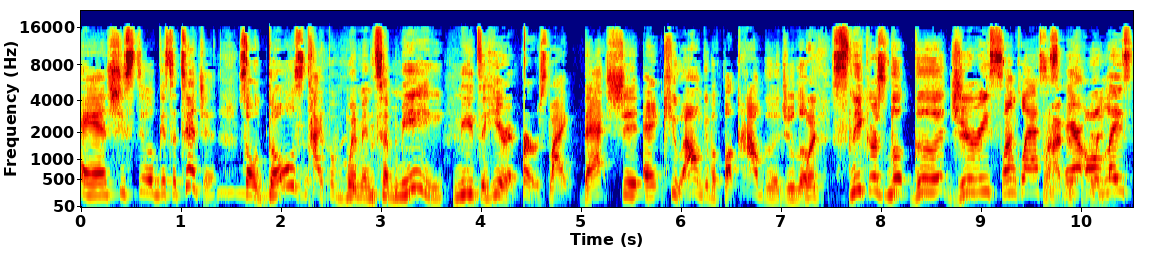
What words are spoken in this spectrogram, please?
and she still gets attention. So those type of women to me need to hear it first. Like that shit ain't cute. I don't give a fuck how good you look. But- sneakers look good jewelry sunglasses hair on lace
